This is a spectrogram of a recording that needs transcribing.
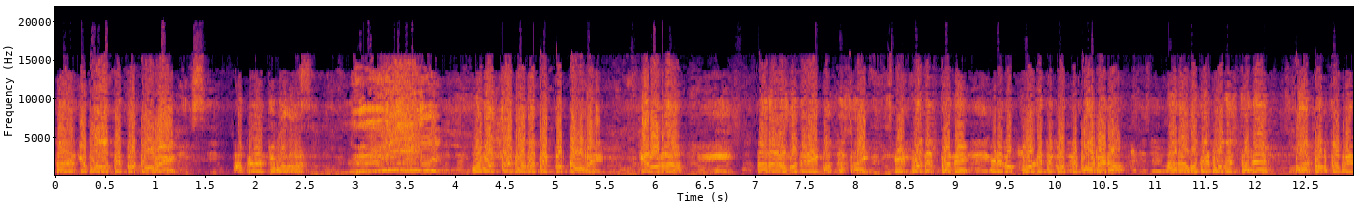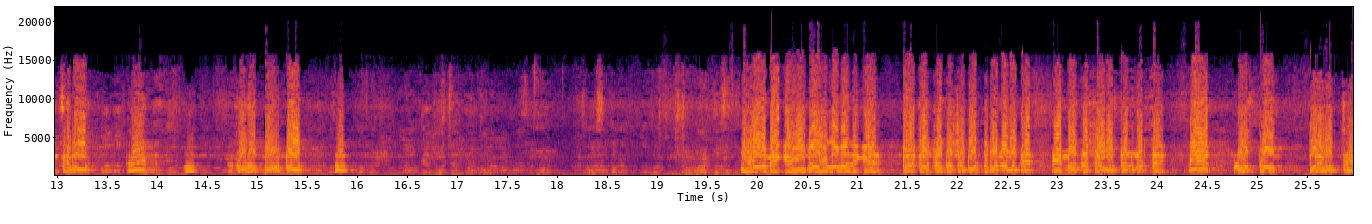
তাদেরকে পদত্যাগ করতে হবে আপনারা কি বলেন। অবশ্যই পদত্যাগ করতে হবে। কেননা তারা আমাদের এই মাদ্রাসায় এই প্রতিষ্ঠানে এরকম দুর্নীতি করতে পারবে না। আর আমাদের প্রতিষ্ঠানে ভারপ্রাপ্ত প্রিন্সিপাল সালাম মোহাম্মদ আওয়ামী লীগ ওমা ওলামা লীগের দুইজন সদস্য বর্তমান আমাদের এই মাদ্রাসায় অবস্থান করছে। এক রোস্তম দুই হচ্ছে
